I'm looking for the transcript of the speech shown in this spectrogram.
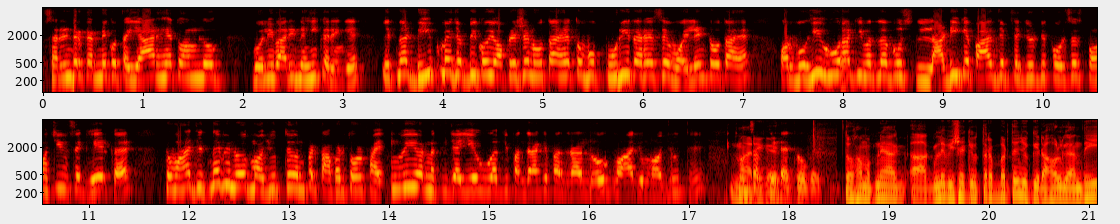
सरेंडर करने को तैयार हैं तो हम लोग गोलीबारी नहीं करेंगे। इतना डीप में जब भी कोई ऑपरेशन होता है तो वो पूरी तरह से वायलेंट होता है, और वही हुआ कि मतलब उस लाडी के पास जब सिक्योरिटी फोर्सेस पहुँची, उसे घेर कर तो वहाँ जितने भी लोग मौजूद थे उन पर ताबड़तोड़ फायरिंग हुई और नतीजा ये हुआ कि पंद्रह के पंद्रह लोग वहाँ जो मौजूद थे मारे गए। डेथ हो गई। तो हम अपने अगले विषय की तरफ़ बढ़ते हैं जो कि राहुल गांधी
